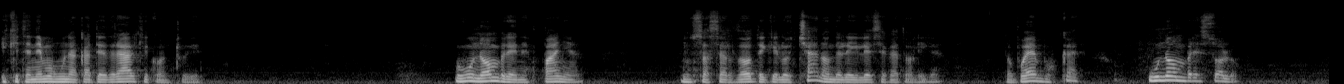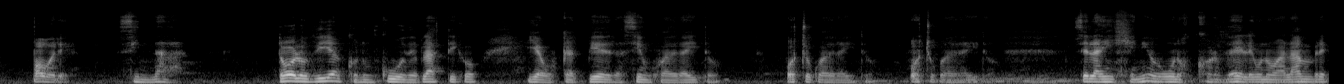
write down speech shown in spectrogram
y que tenemos una catedral que construir? Hubo un hombre en España, un sacerdote que lo echaron de la Iglesia Católica. Lo pueden buscar. Un hombre solo, pobre, sin nada. Todos los días con un cubo de plástico y a buscar piedras, así un cuadradito, otro cuadradito, otro cuadradito. Se la ingenió con unos cordeles, unos alambres.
